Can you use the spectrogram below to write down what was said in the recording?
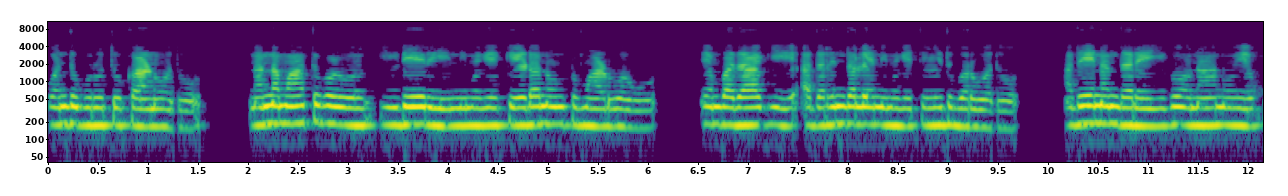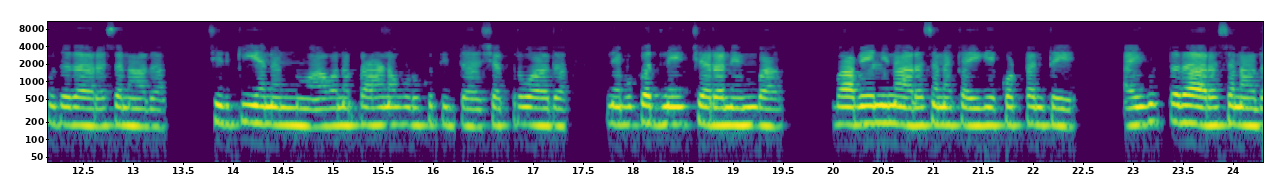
ಒಂದು ಗುರುತು ಕಾಣುವುದು, ನನ್ನ ಮಾತುಗಳು ಈಡೇರಿ ನಿಮಗೆ ಕೇಡನ್ನುಂಟುಮಾಡುವವು ಎಂಬುದಾಗಿ ಅದರಿಂದಲೇ ನಿಮಗೆ ತಿಳಿದು ಬರುವುದು ಅದೇನೆಂದರೆ, ಇಗೋ, ನಾನು ಯಹುದದ ಅರಸನಾದ ಚಿದ್ಕೀಯನನ್ನು ಅವನ ಪ್ರಾಣ ಹುಡುಕುತ್ತಿದ್ದ ಶತ್ರುವಾದ ನೆಬುಕದ್ನೇಚರನೆಂಬ ಬಾಬೇಲಿನ ಅರಸನ ಕೈಗೆ ಕೊಟ್ಟಂತೆ ಐಗುಪ್ತದ ಅರಸನಾದ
